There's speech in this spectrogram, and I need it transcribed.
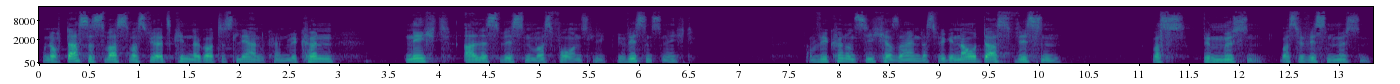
Und auch das ist was, was wir als Kinder Gottes lernen können. Wir können nicht alles wissen, was vor uns liegt. Wir wissen es nicht. Aber wir können uns sicher sein, dass wir genau das wissen, was wir müssen, was wir wissen müssen.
